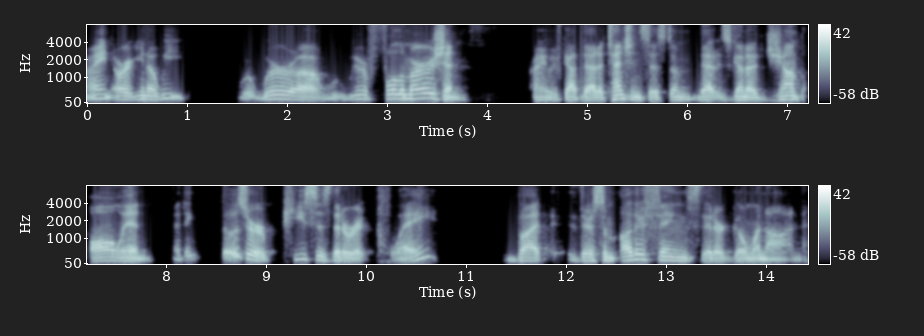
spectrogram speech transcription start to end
right? Or you know we we're uh, we're full immersion right? We've got that attention system that is going to jump all in. I think those are pieces that are at play, but there's some other things that are going on.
